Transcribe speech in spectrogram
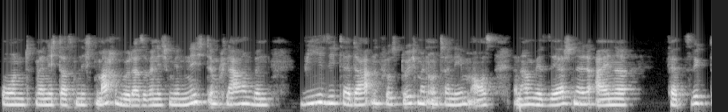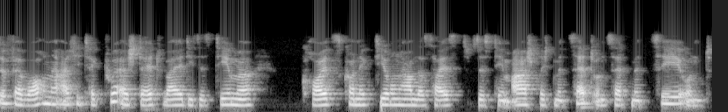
Und wenn ich das nicht machen würde, also wenn ich mir nicht im Klaren bin, wie sieht der Datenfluss durch mein Unternehmen aus, dann haben wir sehr schnell eine verzwickte, verworrene Architektur erstellt, weil die Systeme Kreuzkonnektierung haben. Das heißt, System A spricht mit Z und Z mit C und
